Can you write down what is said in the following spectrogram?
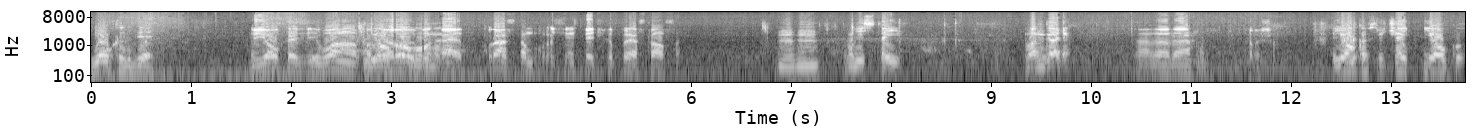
Елка где? Ну, Елка, здесь- вон она, под Ёлка горой убегает. Кураж там 85 хп остался. Угу, вот здесь стоит. В ангаре. Да-да-да. Хорошо. Елка, встречай елку.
